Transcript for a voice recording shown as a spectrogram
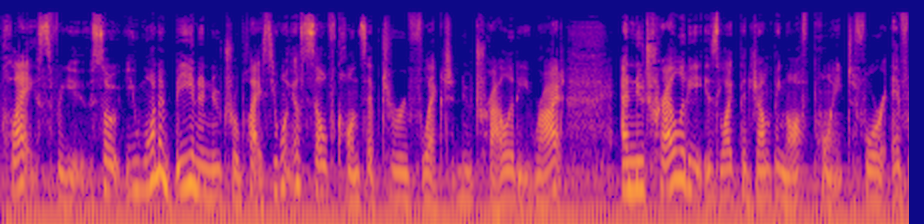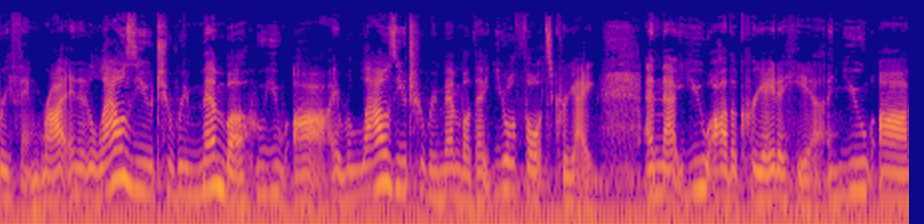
place for you. So you want to be in a neutral place. You want your self-concept to reflect neutrality, right? And neutrality is like the jumping off point for everything, right? And it allows you to remember who you are. It allows you to remember that your thoughts create and that you are the creator here and you are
